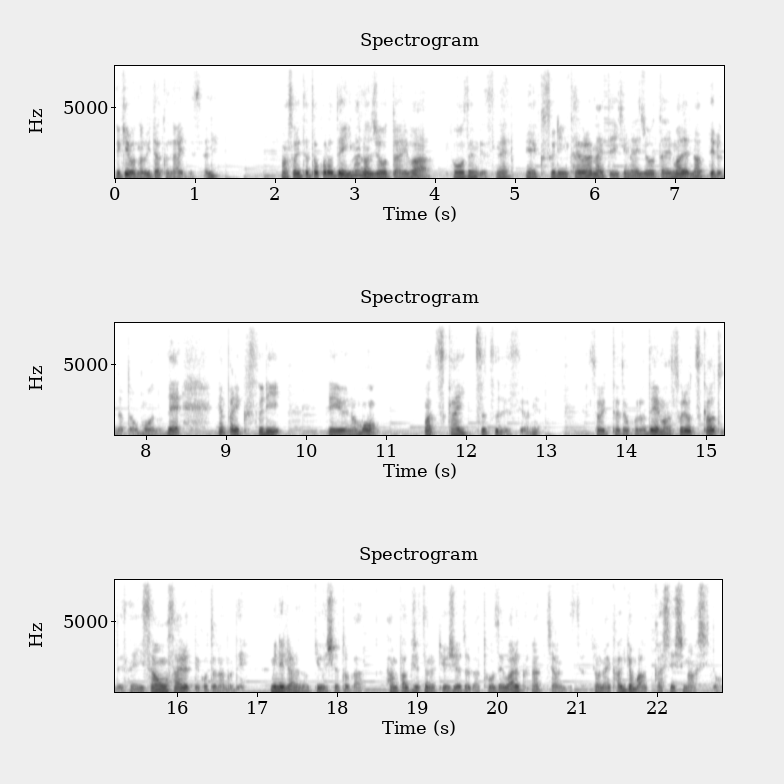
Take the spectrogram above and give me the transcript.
できれば飲みたくないですよね。まあ、そういったところで、今の状態は、当然ですね、え薬に頼らないといけない状態までなってるんだと思うので、やっぱり薬っていうのも、まあ、使いつつですよね。そういったところで、まあ、それを使うとですね、胃酸を抑えるってことなので、ミネラルの吸収とか、タンパク質の吸収とか、当然悪くなっちゃうんですよ。腸内環境も悪化してしまうしと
